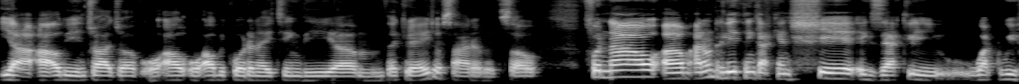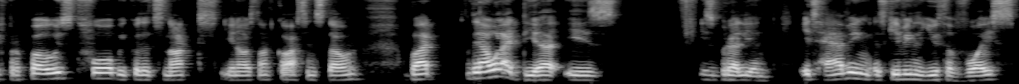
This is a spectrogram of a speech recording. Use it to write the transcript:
yeah, I'll be in charge of, or I'll or I'll be coordinating the um, the creative side of it. So for now, um, I don't really think I can share exactly what we've proposed for because it's not, you know, it's not cast in stone. But the whole idea is is brilliant it's having it's giving the youth a voice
